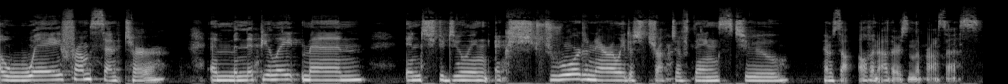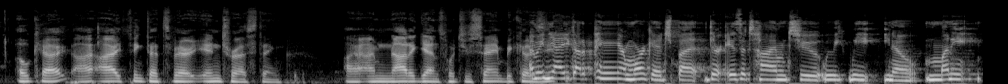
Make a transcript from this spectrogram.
away from center and manipulate men into doing extraordinarily destructive things to himself and others in the process. Okay, I, I think that's very interesting. I, I'm not against what you're saying because I mean, you- yeah, you got to pay your mortgage, but there is a time to we, we you know, money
